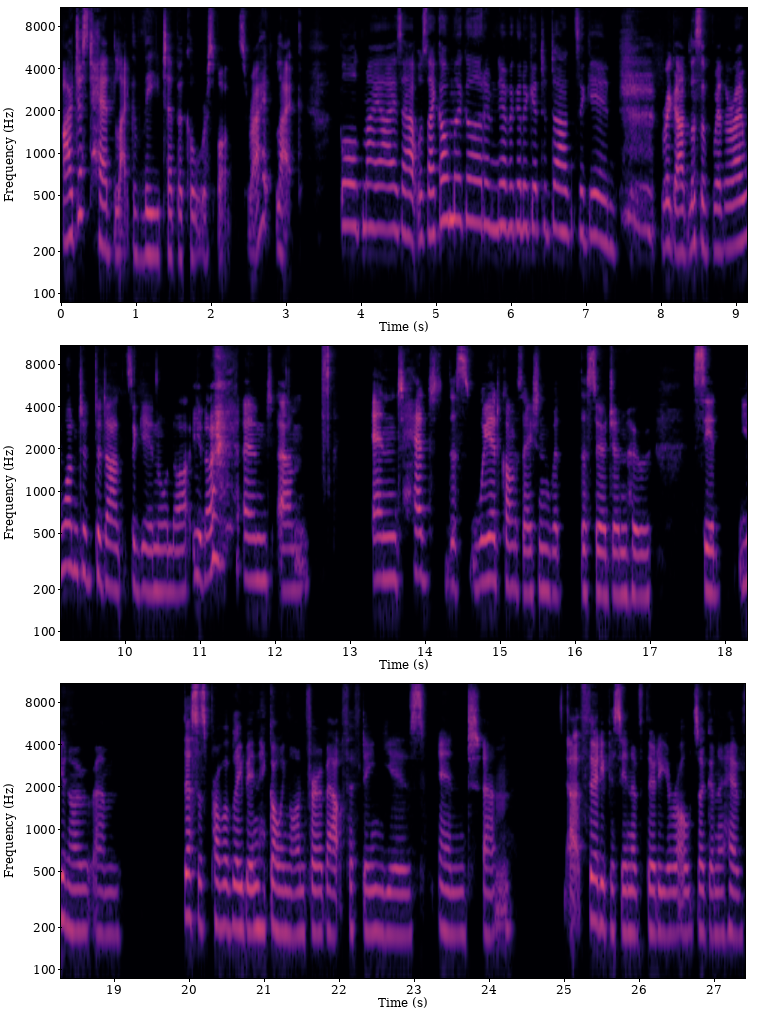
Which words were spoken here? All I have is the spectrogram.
I just had like the typical response, right? Like, bawled my eyes out, was like, oh my god, I'm never going to get to dance again, regardless of whether I wanted to dance again or not, you know? and, um, and had this weird conversation with the surgeon who said, you know, um, this has probably been going on for about 15 years, and um, uh, 30% of 30 year olds are going to have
